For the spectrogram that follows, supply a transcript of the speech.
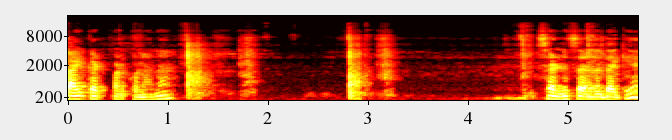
ಕಾಯಿ ಕಟ್ ಮಾಡ್ಕೊಳ್ಳೋಣ ಸಣ್ಣ ಸಣ್ಣದಾಗೆ.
